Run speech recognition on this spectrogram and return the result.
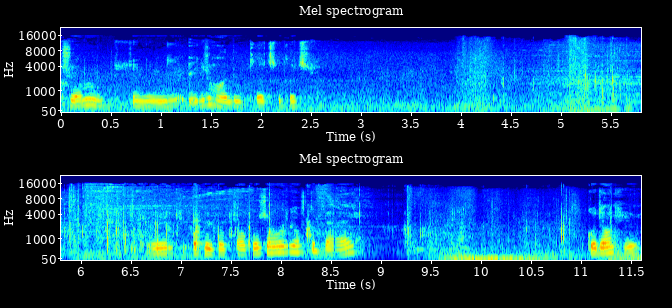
Actually, I'm thinking 800. That's a good. And, okay, got tacos already off the bat. Go down here.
